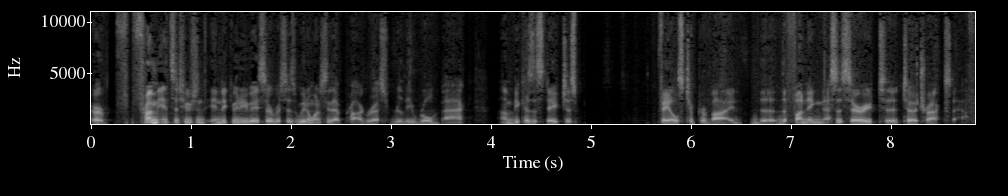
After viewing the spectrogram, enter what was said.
or from institutions into community-based services. We don't want to see that progress really rolled back um, because the state just fails to provide the, the funding necessary to, to attract staff.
